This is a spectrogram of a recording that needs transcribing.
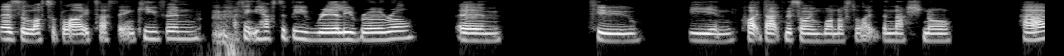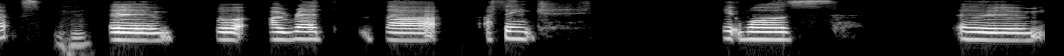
there's a lot of light, I think. Even, I think you have to be really rural um, to be in quite darkness or in one of the, like the national parks. Mm-hmm. Um, but I read that I think it was, um,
